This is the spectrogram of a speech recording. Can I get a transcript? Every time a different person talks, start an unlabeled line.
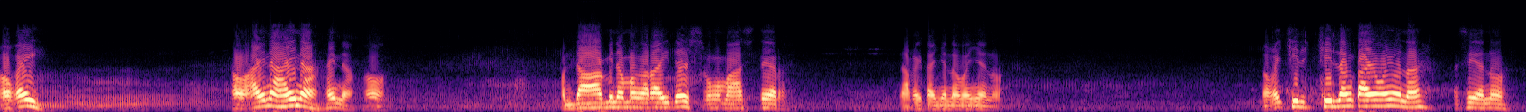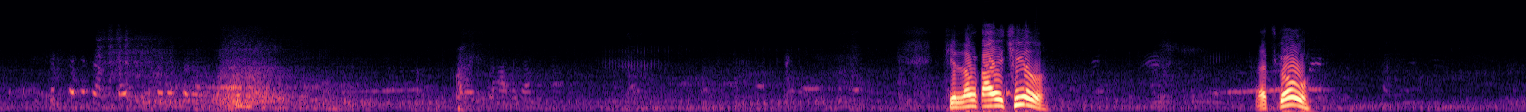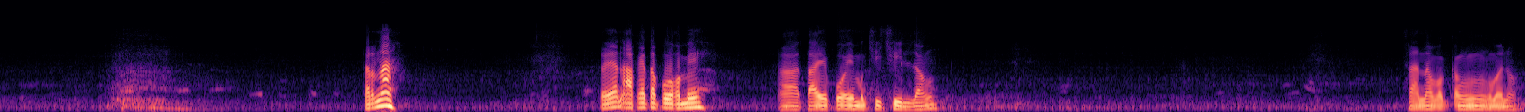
Okay. Oh, hay na, hay na, hay na. Oh. Ang dami ng mga riders, mga master. Nakita niyo naman yan, oh. Okay, chill chill lang tayo ngayon, ha. Kasi ano, Chill lang tayo, chill. Let's go. Tara na. So yan, akita po kami. Ah, tayo po ay magchi-chill lang. Sana wag kang ano.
